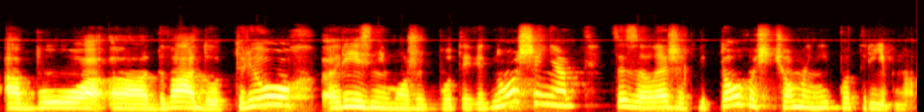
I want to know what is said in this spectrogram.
або е, два до трьох. Різні можуть бути відношення. Це залежить від того, що мені потрібно.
